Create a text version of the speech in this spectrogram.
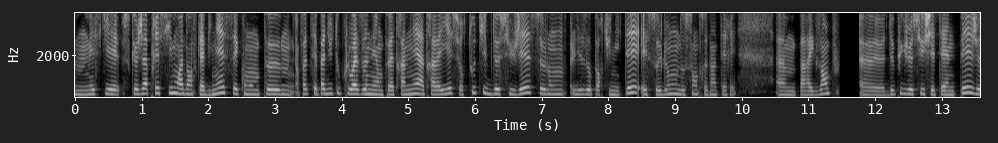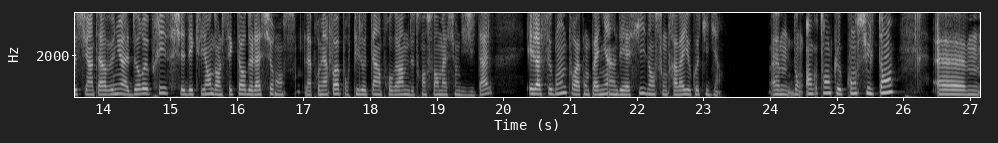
mais ce qui est, ce que j'apprécie moi dans ce cabinet, c'est qu'on peut, en fait, c'est pas du tout cloisonné. On peut être amené à travailler sur tout type de sujet selon les opportunités et selon nos centres d'intérêt. Euh, par exemple, euh, depuis que je suis chez TNP, je suis intervenue à deux reprises chez des clients dans le secteur de l'assurance. La première fois pour piloter un programme de transformation digitale et la seconde pour accompagner un DSI dans son travail au quotidien. Euh, donc en tant que consultant, euh,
